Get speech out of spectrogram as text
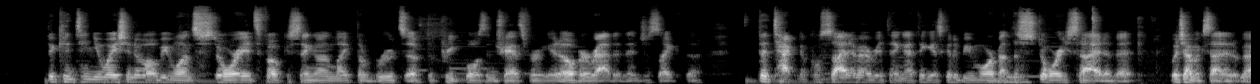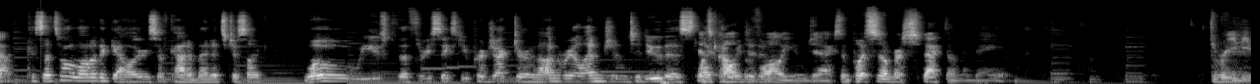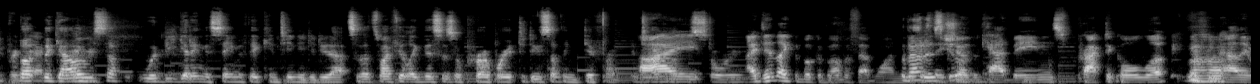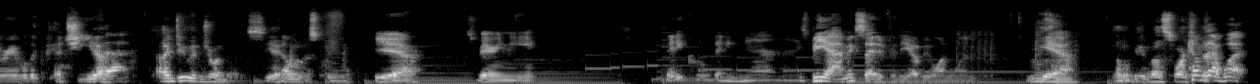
the continuation of Obi Wan's story. It's focusing on like the roots of the prequels and transferring it over rather than just like the the technical side of everything. I think it's going to be more about the mm-hmm. story side of it, which I'm excited about. Because that's how a lot of the galleries have kind of been. It's just like, whoa, we used the 360 projector and Unreal Engine to do this. It's like called the did it. Volume Jackson. Put some respect on the name. 3D projector. But the gallery stuff would be getting the same if they continue to do that. So that's why I feel like this is appropriate to do something different and talk about I- the story. I did like the Book of Boba Fett one Well, that because is they good. showed Cad Bane's practical look Uh-huh. and how they were able to achieve Yeah. that. I do enjoy those. Yeah. That one was cool. yeah, it's very neat. Very cool, very nice. But yeah, I'm excited for the Obi Wan one. Yeah. That'll be a must watch. Comes out what?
